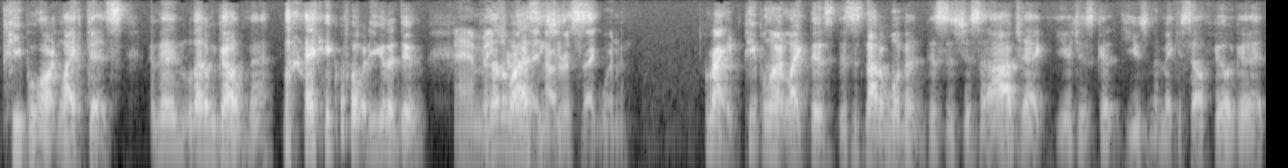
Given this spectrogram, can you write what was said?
People aren't like this. And then let them go, man. Like, what are you gonna do? And make otherwise sure they know to respect women. Right. People aren't like this. This is not a woman. This is just an object. You're just good, using to make yourself feel good.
